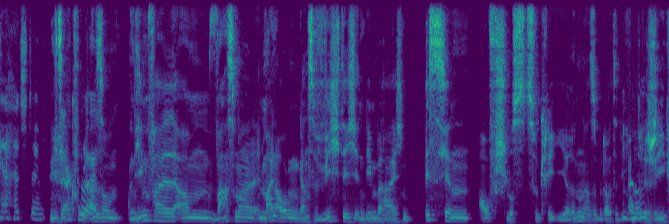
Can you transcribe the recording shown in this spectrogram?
ja, stimmt. Sehr cool. cool. Also in jedem Fall ähm, war es mal in meinen Augen ganz wichtig, in dem Bereich ein bisschen Aufschluss zu kreieren. Also bedeutet die mhm. Bandregie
